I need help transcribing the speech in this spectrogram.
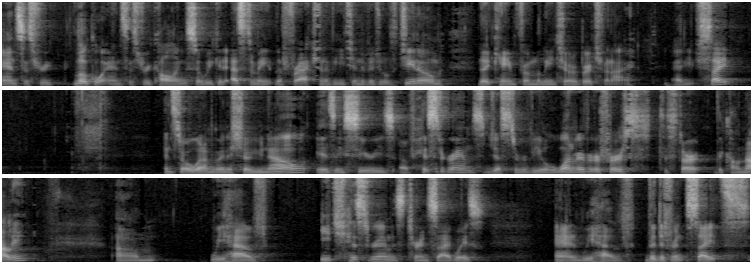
ancestry, local ancestry calling so we could estimate the fraction of each individual's genome that came from Malinche or Birchmanni at each site. And so what I'm going to show you now is a series of histograms just to reveal one river first to start the Calnali. Um, we have each histogram is turned sideways, and we have the different sites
